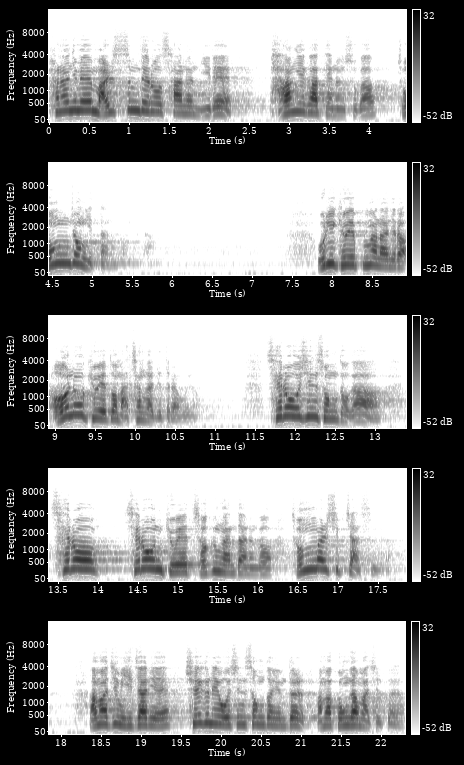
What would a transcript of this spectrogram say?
하나님의 말씀대로 사는 일에 방해가 되는 수가 종종 있다는 겁니다. 우리 교회뿐만 아니라 어느 교회도 마찬가지더라고요. 새로 오신 성도가 새로, 새로운 교회에 적응한다는 거 정말 쉽지 않습니다. 아마 지금 이 자리에 최근에 오신 성도님들 아마 공감하실 거예요.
